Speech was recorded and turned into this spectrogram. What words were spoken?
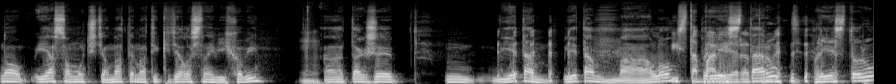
No, ja som učiteľ matematiky telesnej výchovy, mm. a, takže je tam, je tam málo priestoru, priestoru,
